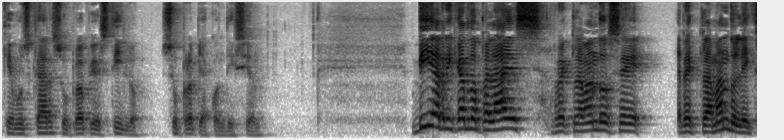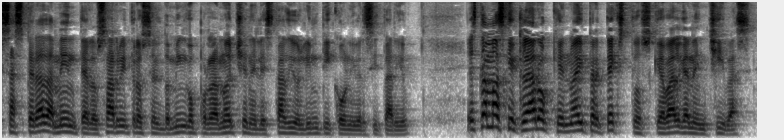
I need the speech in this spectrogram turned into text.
que buscar su propio estilo, su propia condición. Vi a Ricardo Peláez reclamándose, reclamándole exasperadamente a los árbitros el domingo por la noche en el Estadio Olímpico Universitario. Está más que claro que no hay pretextos que valgan en Chivas.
